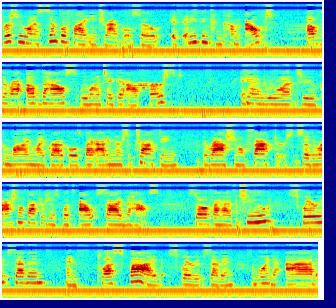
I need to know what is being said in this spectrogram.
First we want to simplify each radical. So if anything can come out of the of the house, we want to take it out first. And we want to combine like radicals by adding or subtracting the rational factors. So the rational factors is what's outside the house. So if I have 2 square root 7 and plus 5 square root 7, I'm going to add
